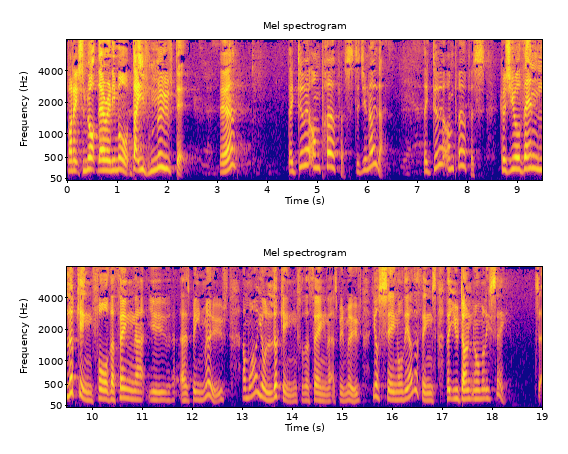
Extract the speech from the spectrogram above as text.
but it's not there anymore. They've moved it. Yeah? They do it on purpose. Did you know that? They do it on purpose because you're then looking for the thing that you has been moved and while you're looking for the thing that has been moved you're seeing all the other things that you don't normally see it's a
